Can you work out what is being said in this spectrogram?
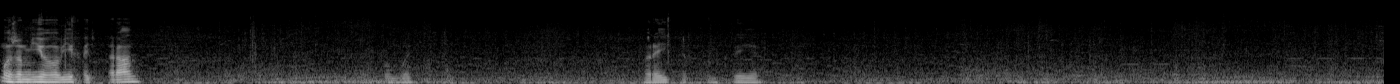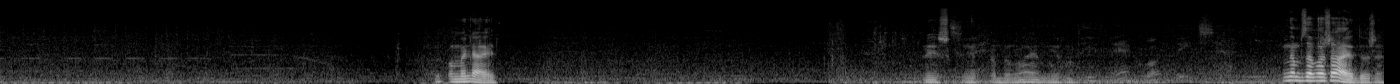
Можемо його в'їхати в таран. Брейкер там криє. Не помиляється. Кришки не пробиваємо його. Нам заважає дуже.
